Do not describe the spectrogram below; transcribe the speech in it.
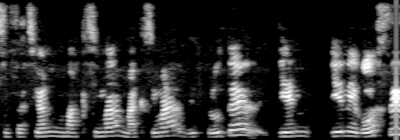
sensación máxima, máxima, disfrute, bien, tiene goce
